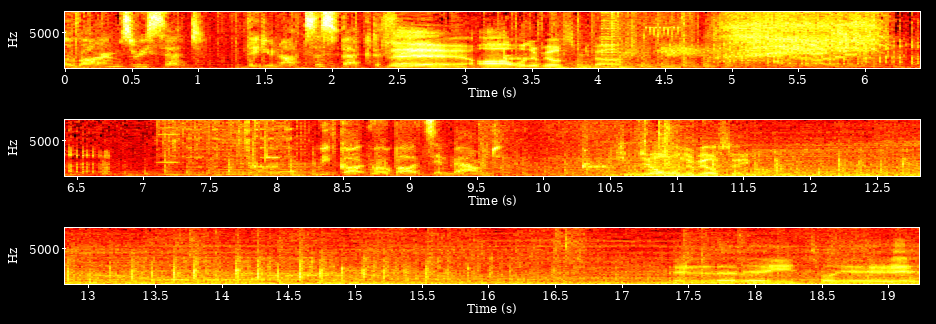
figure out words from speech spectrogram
Alarms reset. They do not suspect a thing. 네, 아 오늘 배웠습니다. Got robots inbound. 심지어 오늘 배웠어요 이거. 엘리베이터에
